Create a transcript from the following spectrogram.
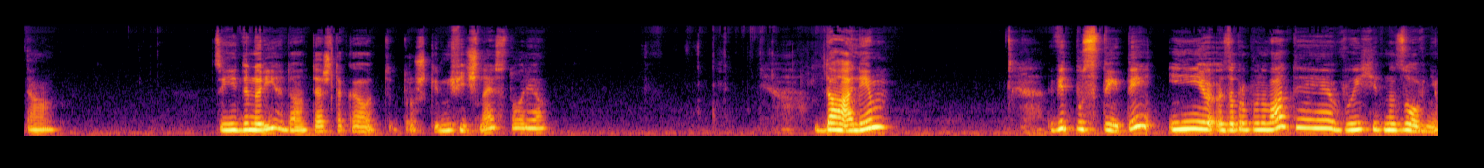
Так. Це єдиноріг, да, теж така от трошки міфічна історія. Далі відпустити і запропонувати вихід назовні.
